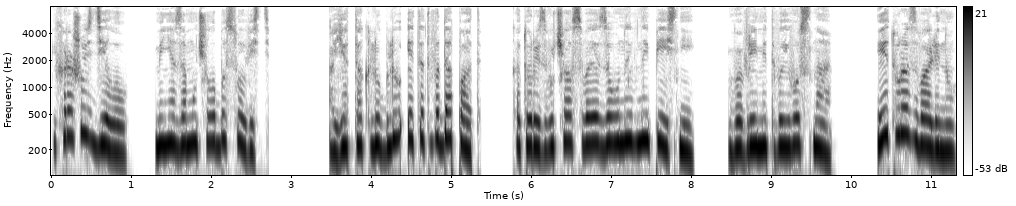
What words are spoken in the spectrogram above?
И хорошо сделал. Меня замучила бы совесть. А я так люблю этот водопад, который звучал своей заунывной песней во время твоего сна. И эту развалину,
